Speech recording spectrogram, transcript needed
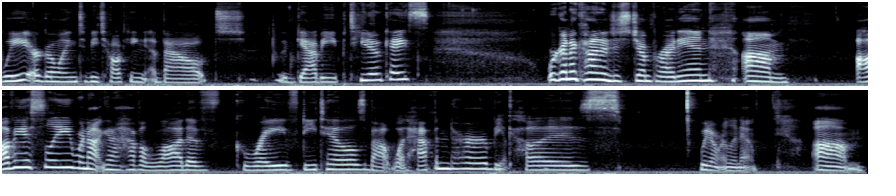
we are going to be talking about the Gabby Petito case. We're gonna kind of just jump right in. Um, obviously, we're not gonna have a lot of grave details about what happened to her because we don't really know. Um,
